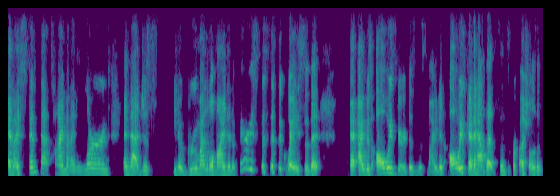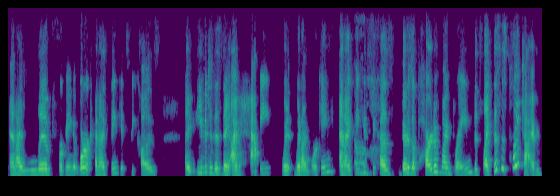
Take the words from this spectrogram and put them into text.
and i spent that time and i learned and that just you know grew my little mind in a very specific way so that I was always very business minded, always kind of had that sense of professionalism, and I lived for being at work. And I think it's because, like, even to this day, I'm happy when, when I'm working, and I think it's because there's a part of my brain that's like, this is playtime.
